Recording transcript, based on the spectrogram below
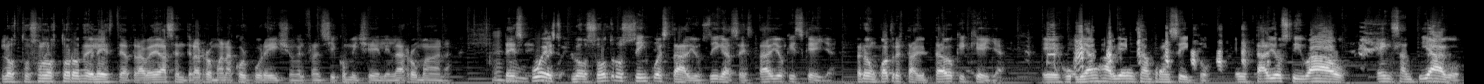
los, son los Toros del Este a través de la Central Romana Corporation, el Francisco Micheli, en la Romana. Después, los otros cinco estadios, dígase, Estadio Quisqueya, perdón, cuatro estadios, Estadio Quisqueya, eh, Julián Javier en San Francisco, Estadio Cibao en Santiago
